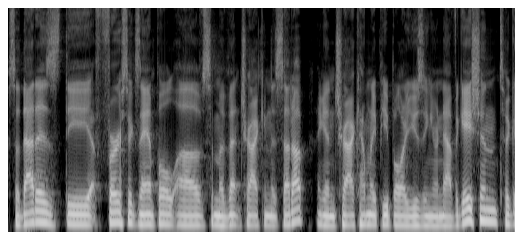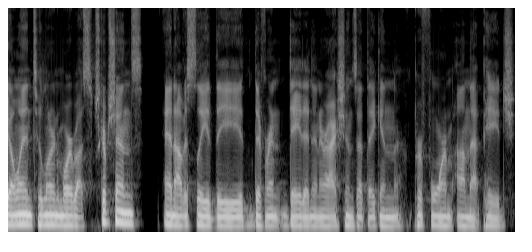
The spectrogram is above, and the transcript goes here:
So that is the first example of some event tracking to set up. Again, track how many people are using your navigation to go in to learn more about subscriptions and obviously the different data and interactions that they can perform on that page.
